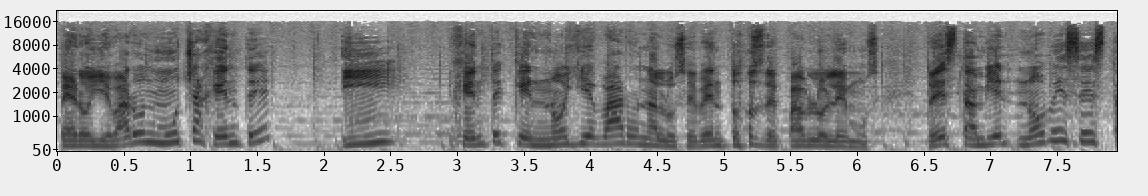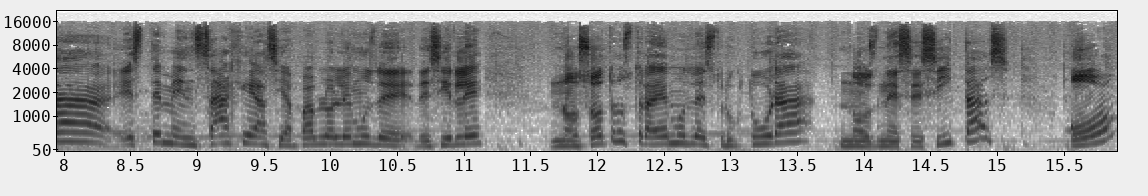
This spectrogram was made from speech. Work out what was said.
pero llevaron mucha gente y gente que no llevaron a los eventos de Pablo Lemus. Entonces también, ¿no ves esta, este mensaje hacia Pablo Lemus de decirle, nosotros traemos la estructura, nos necesitas o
